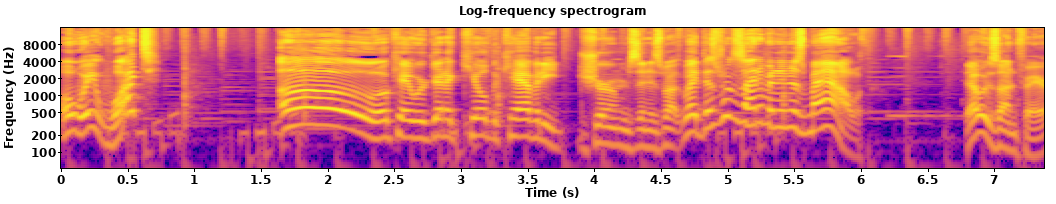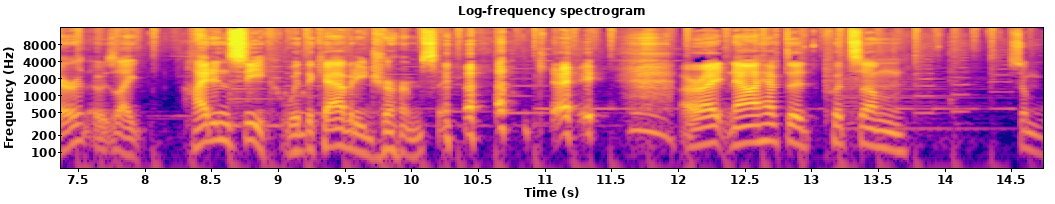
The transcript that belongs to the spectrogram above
Oh, wait, what? Oh, okay, we're gonna kill the cavity germs in his mouth. Wait, this one's not even in his mouth. That was unfair. That was like hide and seek with the cavity germs. okay. All right, now I have to put some some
